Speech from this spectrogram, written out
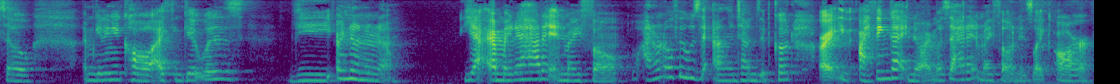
So I'm getting a call. I think it was the, or no, no, no yeah, I might have had it in my phone. I don't know if it was the Allentown zip code or I, I think I know I must have had it in my phone is like our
